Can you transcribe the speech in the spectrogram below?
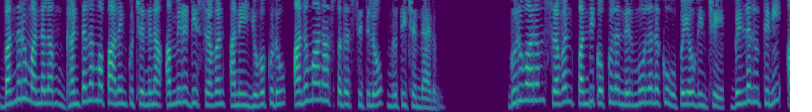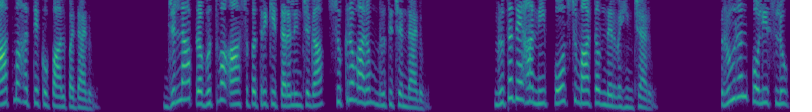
బందరు మండలం ఘంటలమ్మపాలెంకు చెందిన అమ్మిరెడ్డి శ్రవణ్ అనే యువకుడు అనుమానాస్పద స్థితిలో మృతి చెందాడు. గురువారం శ్రవణ్ పందికొక్కుల నిర్మూలనకు ఉపయోగించే బిళ్ళలు తిని ఆత్మహత్యకు పాల్పడ్డాడు. జిల్లా ప్రభుత్వ ఆసుపత్రికి తరలించగా శుక్రవారం మృతి చెందాడు. మృతదేహాన్ని పోస్ట్ మార్టం నిర్వహించారు. రూరల్ పోలీసులు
